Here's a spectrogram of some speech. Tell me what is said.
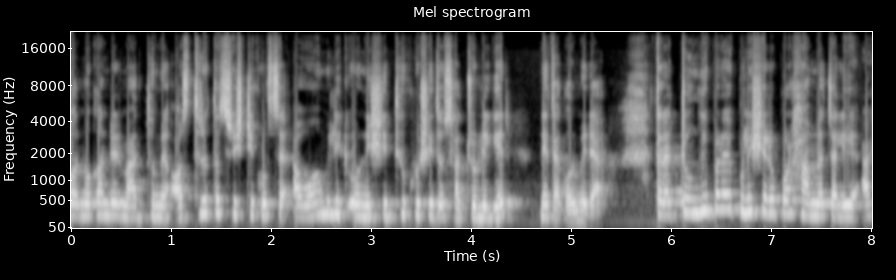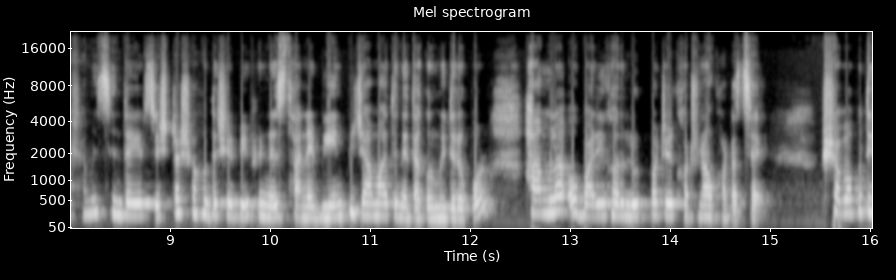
কর্মকাণ্ডের মাধ্যমে অস্থিরতা সৃষ্টি করছে আওয়ামী লীগ ও নিষিদ্ধ ঘোষিত ছাত্রলীগের নেতাকর্মীরা। তারা টুঙ্গিপাড়ায় পুলিশের উপর হামলা চালিয়ে আসামি ছিনতাইয়ের চেষ্টা সহ দেশের বিভিন্ন স্থানে বিএনপি জামায়াতের নেতাকর্মীদের উপর হামলা ও বাড়িঘর লুটপাটের ঘটনাও ঘটাচ্ছে সভাপতি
